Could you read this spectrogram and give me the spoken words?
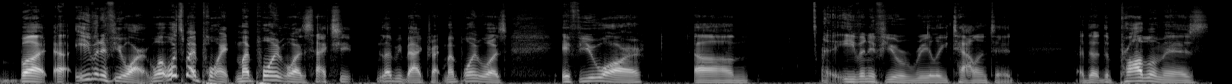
but uh, even if you are, what's my point? My point was actually, let me backtrack. My point was, if you are, um, even if you're really talented, the the problem is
